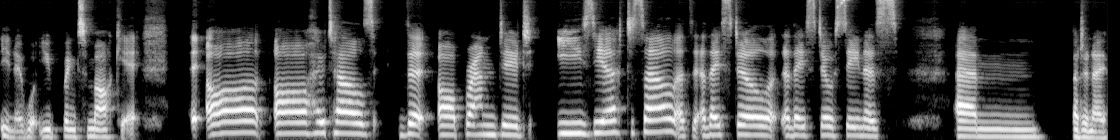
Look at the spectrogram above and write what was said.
you know what you bring to market. Are are hotels that are branded easier to sell? Are, are they still are they still seen as um, I don't know.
